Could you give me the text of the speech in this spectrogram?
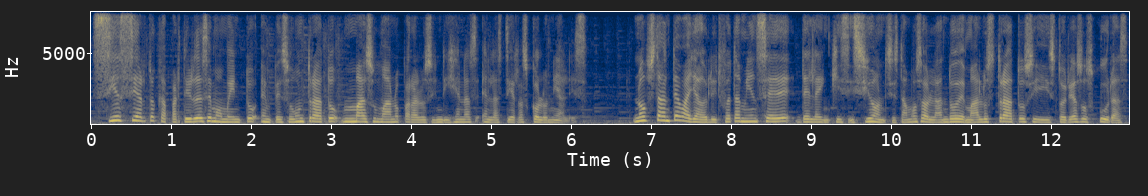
sí es cierto que a partir de ese momento empezó un trato más humano para los indígenas en las tierras coloniales. No obstante, Valladolid fue también sede de la Inquisición, si estamos hablando de malos tratos y historias oscuras,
